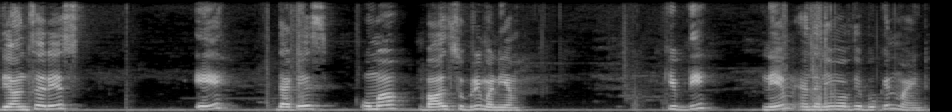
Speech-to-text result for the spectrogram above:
The answer is A. That is Uma Bal Subramaniam. Keep the name and the name of the book in mind.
